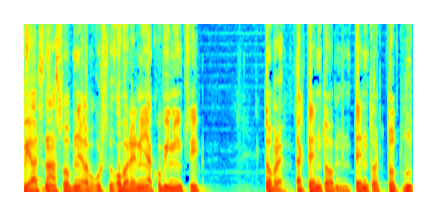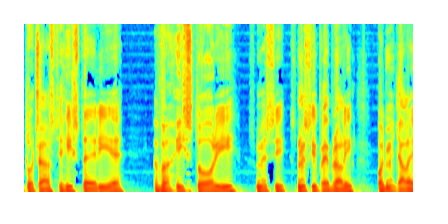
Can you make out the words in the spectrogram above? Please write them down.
viacnásobne, lebo už sú overení ako vinníci. Dobre, tak tento, tento, to, túto časť hystérie v histórii sme si, sme si prebrali. Poďme ďalej.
